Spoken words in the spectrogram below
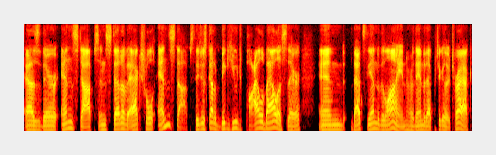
as their end stops instead of actual end stops. They just got a big, huge pile of ballast there. And that's the end of the line or the end of that particular track.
